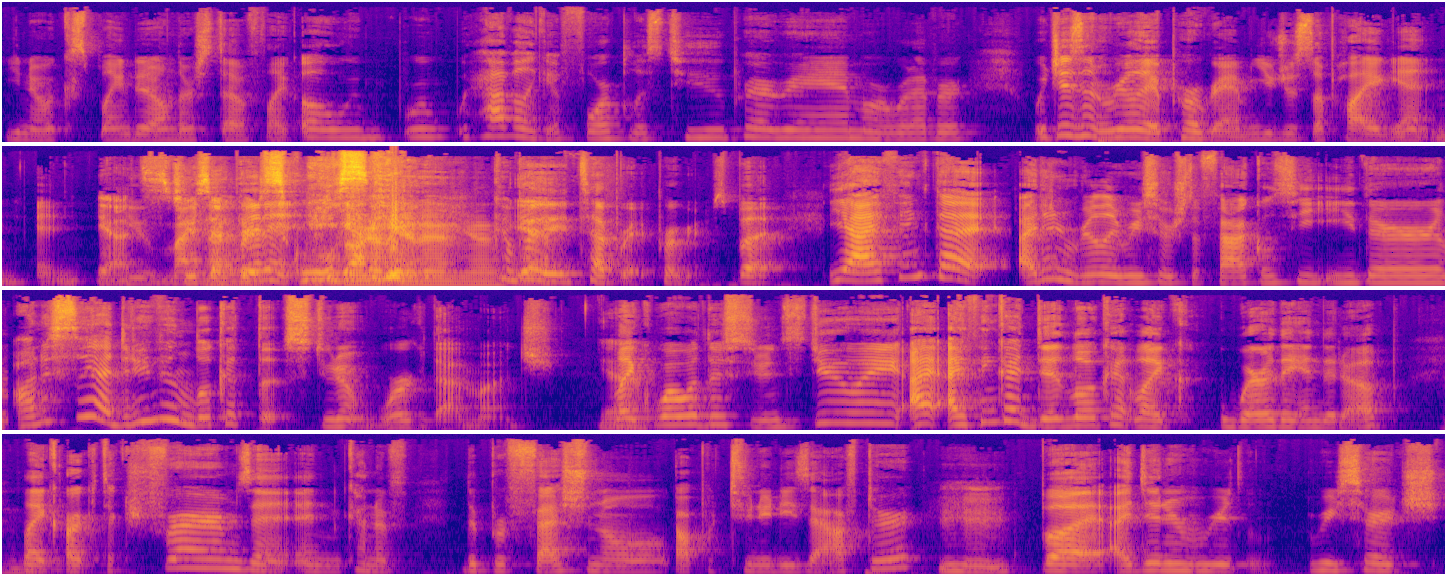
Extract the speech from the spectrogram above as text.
you know, explained it on their stuff like, oh, we, we have like a four plus two program or whatever, which isn't really a program. You just apply again and Yeah, you it's two might not separate get in. schools. Still Yeah. gotta get in, yeah. completely separate programs. But yeah, I think that I didn't really research the faculty either. Honestly, I didn't even look at the student work that much. Yeah. Like, what were the students doing? I, I think I did look at like where they ended up, like architecture firms and, and kind of the professional opportunities after. Mm-hmm. But I didn't re- research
